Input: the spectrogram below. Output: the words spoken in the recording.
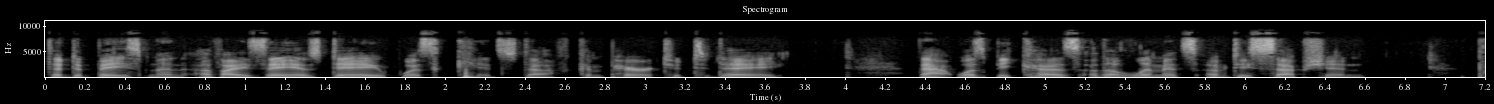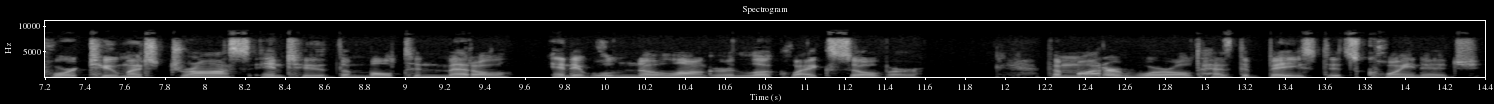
The debasement of Isaiah's day was kid stuff compared to today. That was because of the limits of deception. Pour too much dross into the molten metal, and it will no longer look like silver. The modern world has debased its coinage.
